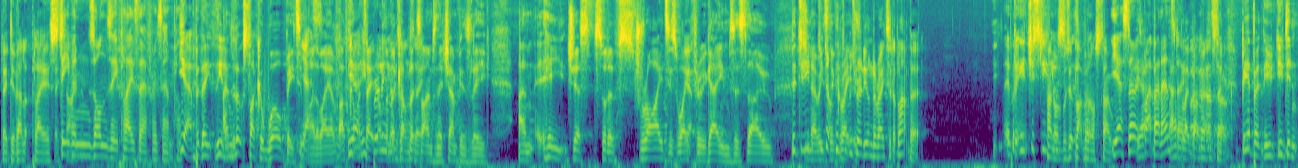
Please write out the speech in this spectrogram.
they develop players. they sign Stephen. Nzonzi plays there, for example. Yeah, but they. You know, and looks like a world beater, by the way. I've, I've Yeah, he's commentated on brilliant him a at couple of times in the Champions League, and he just sort of strides his way Yeah. through games as though did you, you know did he's you the not think he was really underrated at Blackburn? But it just, Hang on, was it Blackburn or Stoke? Yes, no, it's Yeah, Blackburn and Stoke. Blackburn Blackburn and and Stoke. Stoke. But yeah, but you, you didn't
